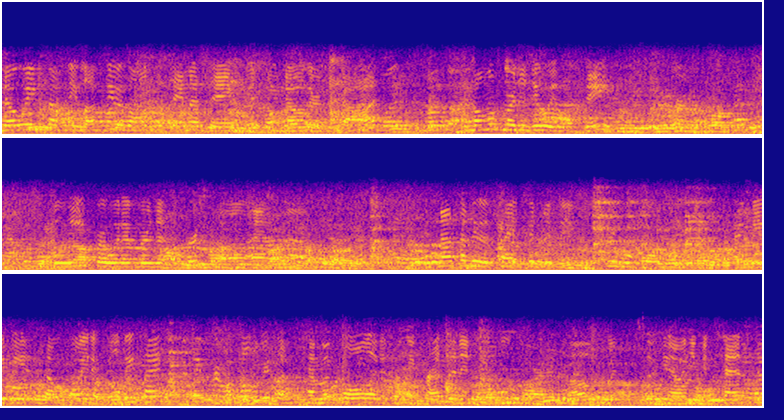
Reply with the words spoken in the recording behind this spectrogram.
Knowing somebody loves you is almost the same as saying that you know there's a God. It's almost more to do with faith or belief or whatever that's personal and uh, it's not something that's scientifically provable. And maybe at some point it will be scientifically provable. It'll be some chemical and it's only present in people who are in love with, so, you know, and you can test to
